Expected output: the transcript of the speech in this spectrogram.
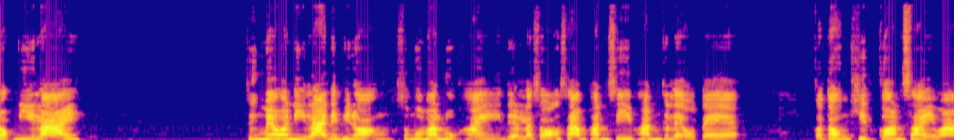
ดอกหนี้หลาย ถึงแม้ว่าหนีหลายเด้พี่น้อง สมมุติว่าลูกให้เดือนละ2 3,000 4,000ก็แล้วแต่ ก็ต้องคิดก่อนใช้ว่า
